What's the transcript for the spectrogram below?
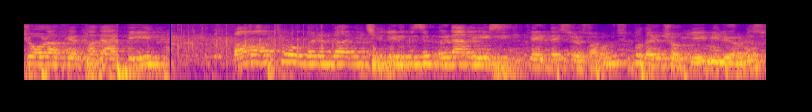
coğrafya kader değil. Bağlantı yollarında ilçelerimizin önemli eksiklikleri de söz konusu. Bunları çok iyi biliyoruz.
